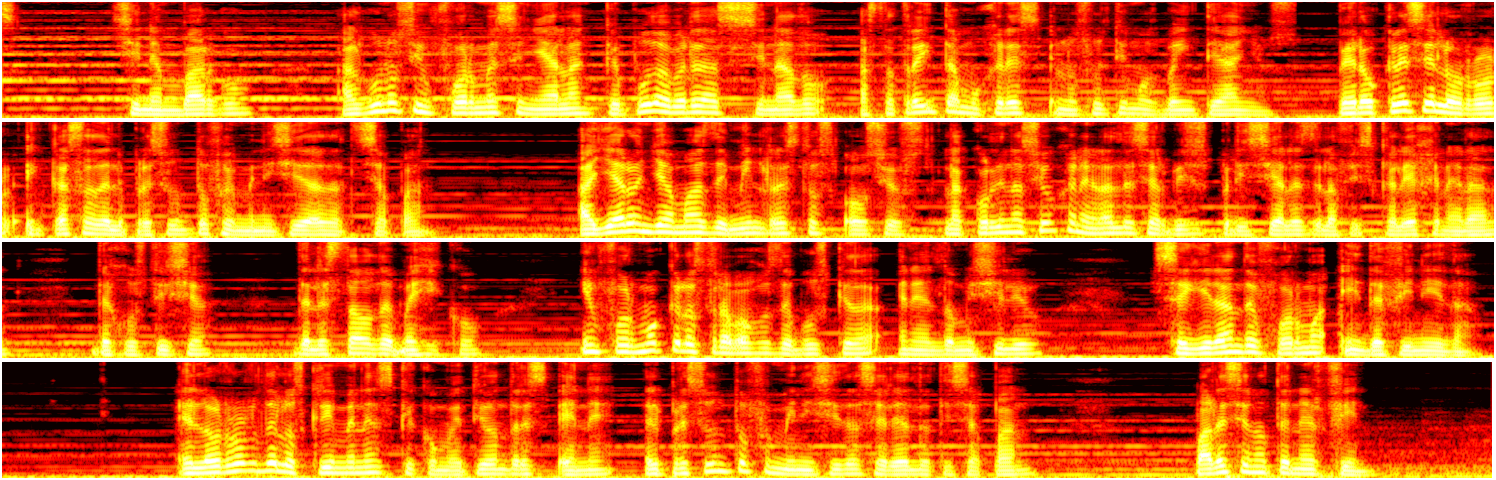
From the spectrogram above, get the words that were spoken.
Sin embargo, algunos informes señalan que pudo haber asesinado hasta 30 mujeres en los últimos 20 años, pero crece el horror en casa del presunto feminicida de Atizapán. Hallaron ya más de mil restos óseos. La Coordinación General de Servicios Periciales de la Fiscalía General de Justicia del Estado de México informó que los trabajos de búsqueda en el domicilio seguirán de forma indefinida. El horror de los crímenes que cometió Andrés N., el presunto feminicida serial de Atizapán, parece no tener fin.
